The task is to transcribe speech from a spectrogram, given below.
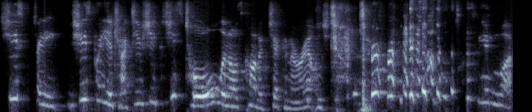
she's pretty. She's pretty attractive. She she's tall, and I was kind of checking her out when she turned around, like.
